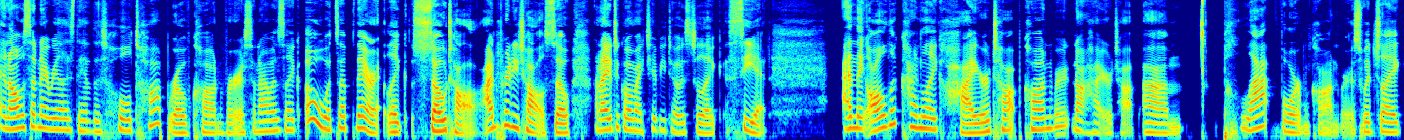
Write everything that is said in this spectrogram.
And all of a sudden I realized they have this whole top row of Converse and I was like, "Oh, what's up there?" Like so tall. I'm pretty tall. So, and I had to go on my tippy toes to like see it. And they all look kind of like higher top Converse, not higher top, um platform Converse, which like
